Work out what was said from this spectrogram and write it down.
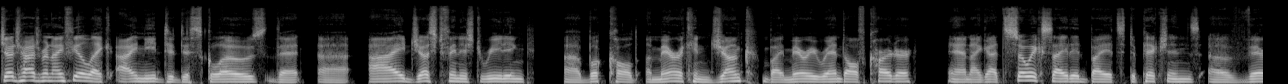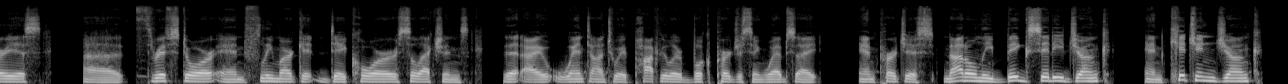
Judge Hodgman, I feel like I need to disclose that uh, I just finished reading a book called American Junk by Mary Randolph Carter, and I got so excited by its depictions of various uh, thrift store and flea market decor selections that I went onto a popular book purchasing website and purchased not only big city junk and kitchen junk,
